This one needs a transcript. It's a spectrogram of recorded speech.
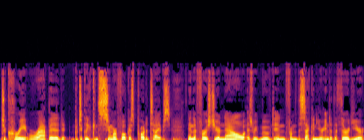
to create rapid, particularly consumer focused prototypes in the first year. Now, as we've moved in from the second year into the third year,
